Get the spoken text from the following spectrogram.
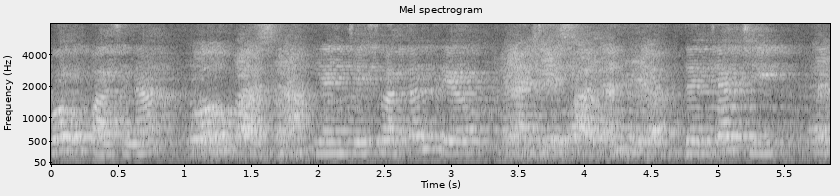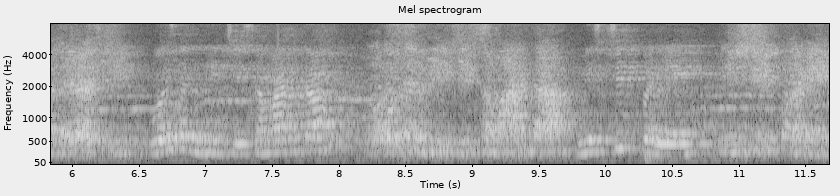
व उपासना व उपासना यांचे स्वातंत्र्य यांचे स्वातंत्र्य दर्जाची दर्जाची व संधीची समानता व संधीची समानता निश्चितपणे निश्चितपणे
